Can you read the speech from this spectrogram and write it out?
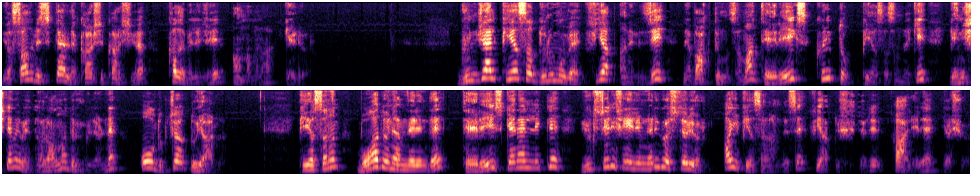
yasal risklerle karşı karşıya kalabileceği anlamına geliyor. Güncel piyasa durumu ve fiyat analizi ne baktığımız zaman TRX kripto piyasasındaki genişleme ve daralma döngülerine oldukça duyarlı. Piyasanın boğa dönemlerinde TRX genellikle yükseliş eğilimleri gösteriyor. Ay piyasalarında ise fiyat düşüşleri haliyle yaşıyor.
